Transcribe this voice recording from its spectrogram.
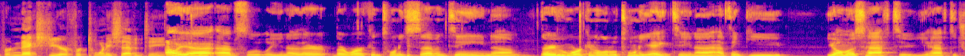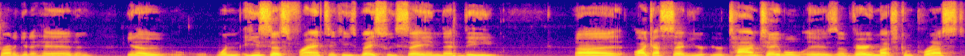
for next year for 2017. Oh yeah, absolutely. You know they're they're working 2017. Um, they're even working a little 2018. I, I think you you almost have to. You have to try to get ahead and you know, when he says frantic, he's basically saying that the uh, like I said, your, your timetable is uh, very much compressed.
